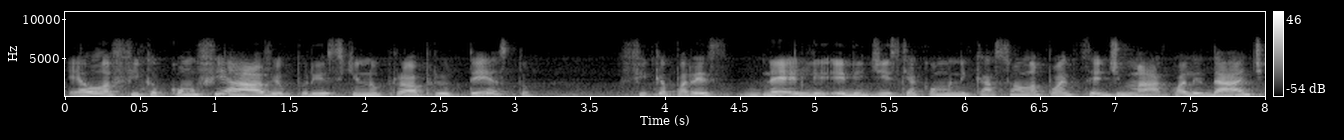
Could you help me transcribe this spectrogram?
ela fica confiável. Por isso que no próprio texto fica né, ele, ele diz que a comunicação ela pode ser de má qualidade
